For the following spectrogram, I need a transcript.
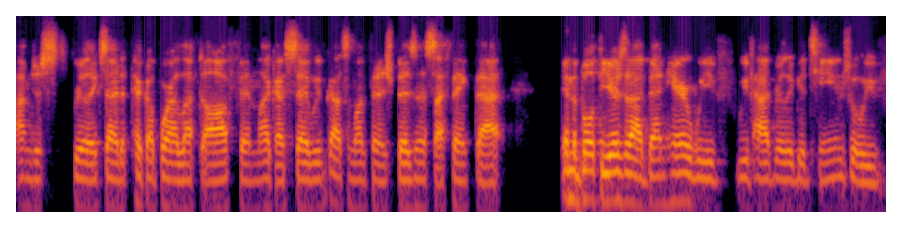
i'm just really excited to pick up where i left off and like i said we've got some unfinished business. I think that in the both years that I've been here, we've we've had really good teams, but we've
